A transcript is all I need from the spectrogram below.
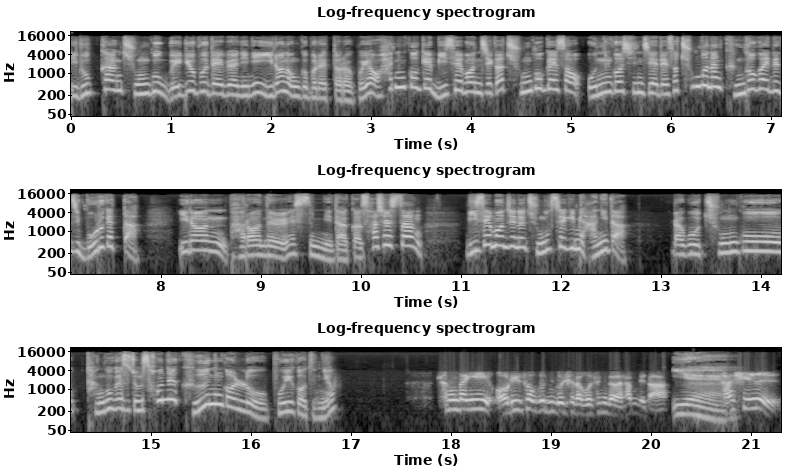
이 룩항 중국 외교부 대변인이 이런 언급을 했더라고요. 한국의 미세먼지가 중국에서 온 것인지에 대해서 충분한 근거가 있는지 모르겠다. 이런 발언을 했습니다. 그러니까 사실상 미세먼지는 중국 책임이 아니다. 라고 중국 당국에서 좀 선을 그은 걸로 보이거든요. 상당히 어리석은 것이라고 생각을 합니다. 예. 사실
